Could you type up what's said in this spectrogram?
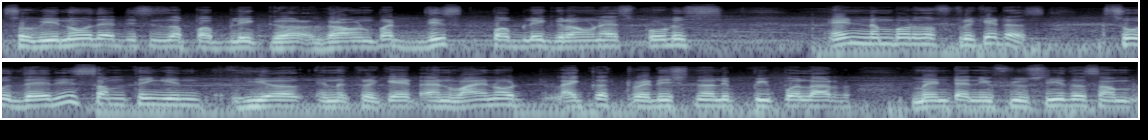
So we know that this is a public ground, but this public ground has produced n numbers of cricketers. So there is something in here in a cricket and why not like a traditionally people are maintained. If you see the some,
